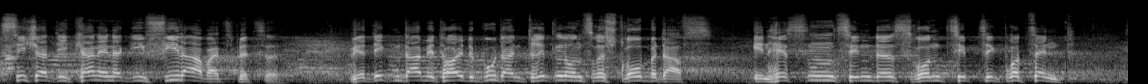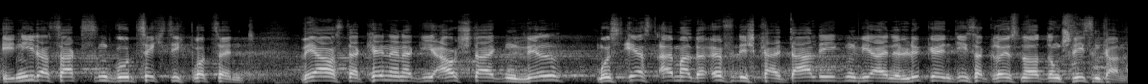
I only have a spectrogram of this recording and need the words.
sichert die Kernenergie viele Arbeitsplätze. Wir decken damit heute gut ein Drittel unseres Strombedarfs. In Hessen sind es rund 70 Prozent, in Niedersachsen gut 60 Prozent. Wer aus der Kernenergie aussteigen will, muss erst einmal der Öffentlichkeit darlegen, wie er eine Lücke in dieser Größenordnung schließen kann.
